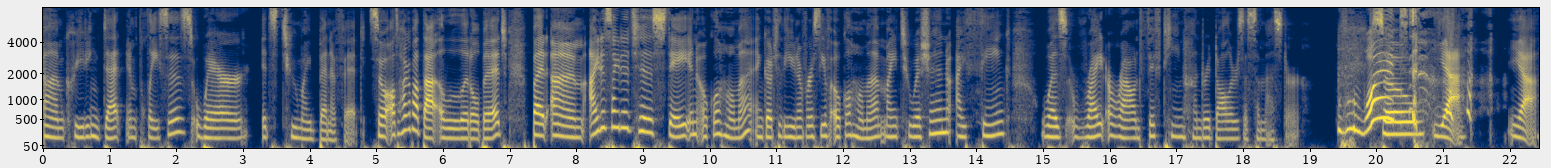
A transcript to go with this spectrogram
um, creating debt in places where it's to my benefit. So I'll talk about that a little bit. But um, I decided to stay in Oklahoma and go to the University of Oklahoma. My tuition, I think, was right around $1,500 a semester. what? So, yeah. Yeah.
